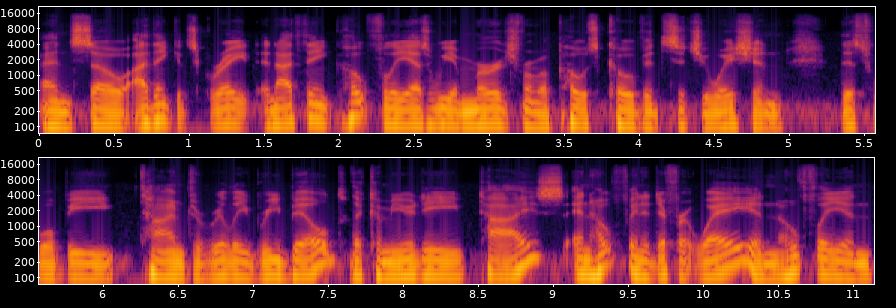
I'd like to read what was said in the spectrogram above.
And so i think it's great. And i think hopefully as we emerge from a post-covid situation this will be time to really rebuild the community ties and hopefully in a different way and hopefully in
